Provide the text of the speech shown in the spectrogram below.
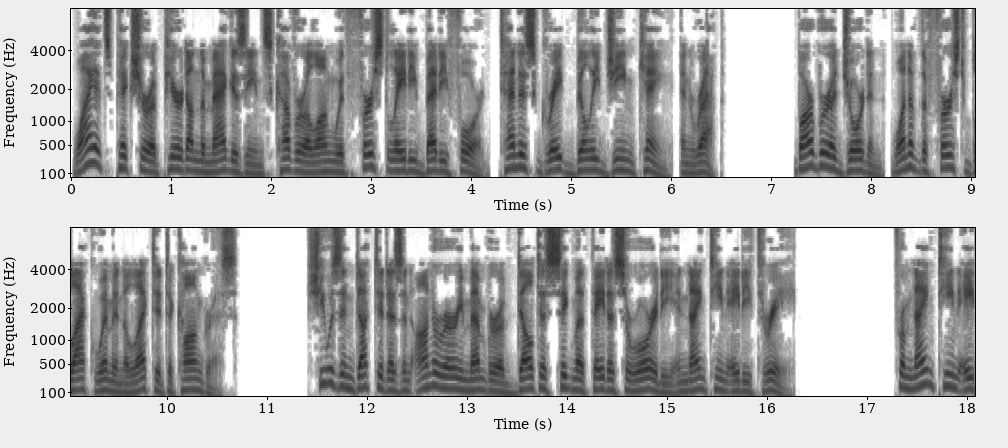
Wyatt's picture appeared on the magazine's cover along with First Lady Betty Ford, tennis great Billie Jean King, and Rep. Barbara Jordan, one of the first black women elected to Congress. She was inducted as an honorary member of Delta Sigma Theta sorority in 1983. From 1980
